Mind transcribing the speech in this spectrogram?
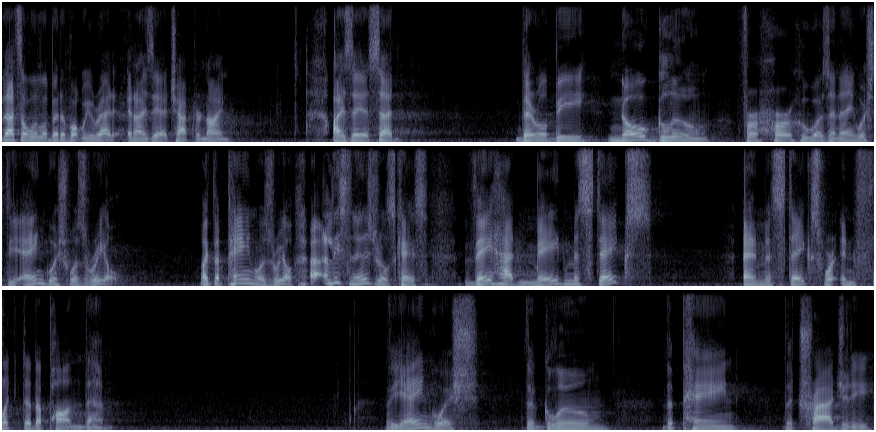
That's a little bit of what we read in Isaiah chapter 9. Isaiah said, There will be no gloom for her who was in anguish. The anguish was real. Like the pain was real. At least in Israel's case, they had made mistakes and mistakes were inflicted upon them. The anguish, the gloom, the pain, the tragedy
